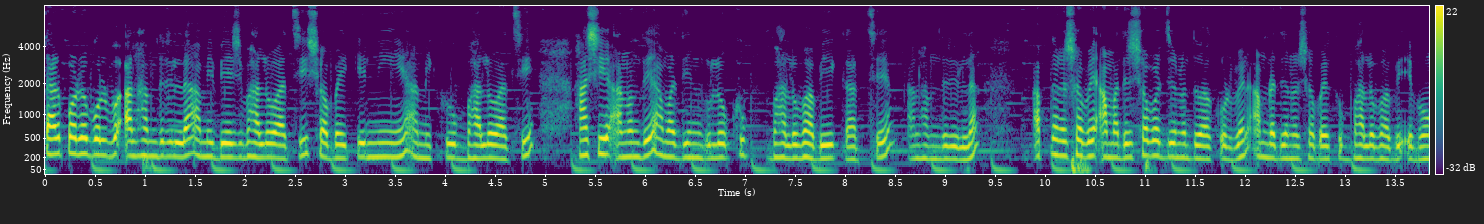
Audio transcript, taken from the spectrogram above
তারপরে বলব, আলহামদুলিল্লাহ, আমি বেশ ভালো আছি। সবাইকে নিয়ে আমি খুব ভালো আছি। হাসি, আনন্দে আমার দিনগুলো খুব ভালোভাবেই কাটছে, আলহামদুলিল্লাহ। আপনারা সবাই আমাদের সবার জন্য দোয়া করবেন। আমরা যেন সবাই খুব ভালোভাবে এবং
